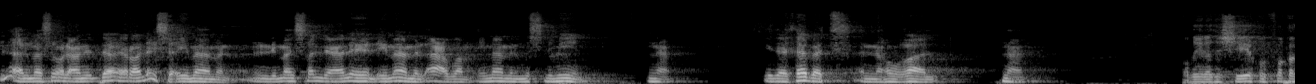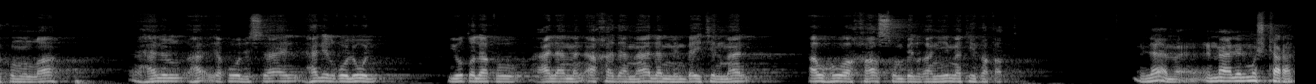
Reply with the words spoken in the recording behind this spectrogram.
لا المسؤول عن الدائرة ليس إماما لما يصلي عليه الإمام الأعظم إمام المسلمين. نعم. إذا ثبت أنه غال نعم. فضيلة الشيخ وفقكم الله هل يقول السائل هل الغلول يطلق على من أخذ مالا من بيت المال أو هو خاص بالغنيمة فقط؟ لا المال المشترك.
